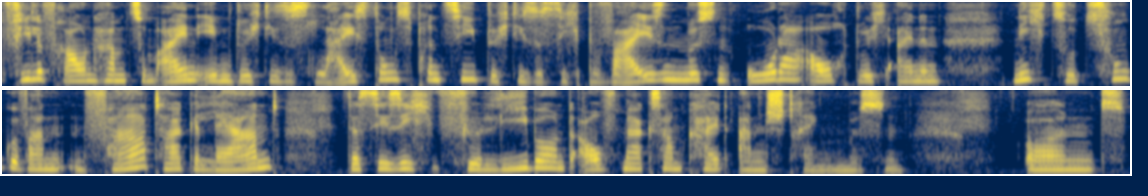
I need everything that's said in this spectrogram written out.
viele Frauen haben zum einen eben durch dieses Leistungsprinzip, durch dieses sich beweisen müssen oder auch durch einen nicht so zugewandten Vater gelernt, dass sie sich für Liebe und Aufmerksamkeit anstrengen müssen. Und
